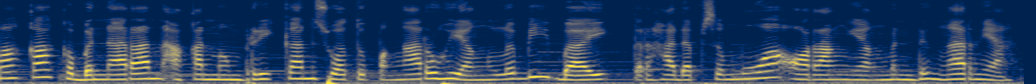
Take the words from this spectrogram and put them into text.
maka kebenaran akan memberikan suatu pengaruh yang lebih baik terhadap semua orang yang mendengarnya.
